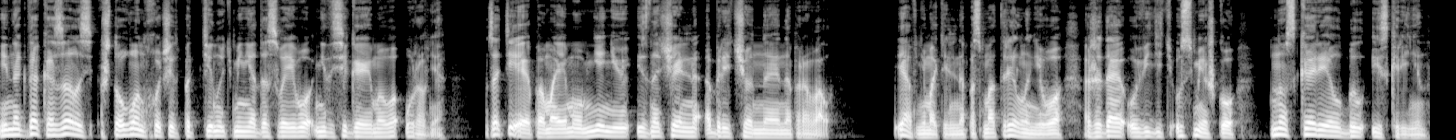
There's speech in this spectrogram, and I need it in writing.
Иногда казалось, что он хочет подтянуть меня до своего недосягаемого уровня. Затея, по моему мнению, изначально обреченная на провал. Я внимательно посмотрел на него, ожидая увидеть усмешку, но Скэриэл был искренен.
